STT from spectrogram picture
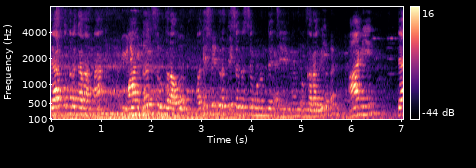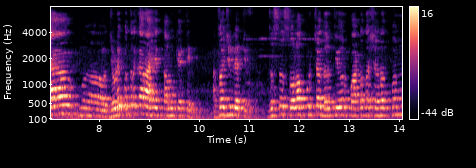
त्या पत्रकारांना मानधन सुरू करावं अधिस्वीकृती सदस्य म्हणून त्यांची नेमणूक करावी. आणि त्या जेवढे पत्रकार आहेत तालुक्यातील अथवा जिल्ह्यातील जसं सोलापूरच्या धर्तीवर पाटोदा शहरात पण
